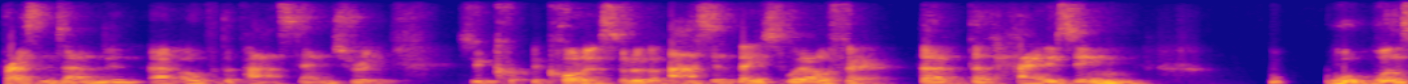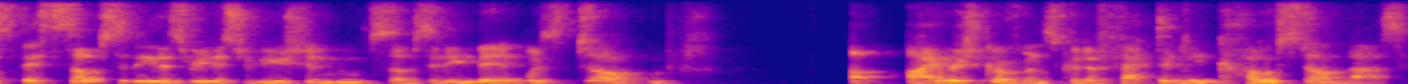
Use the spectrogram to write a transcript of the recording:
present and in, uh, over the past century. So we call it sort of asset-based welfare. That that housing, w- once this subsidy, this redistribution subsidy bit was done, uh, Irish governments could effectively coast on that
